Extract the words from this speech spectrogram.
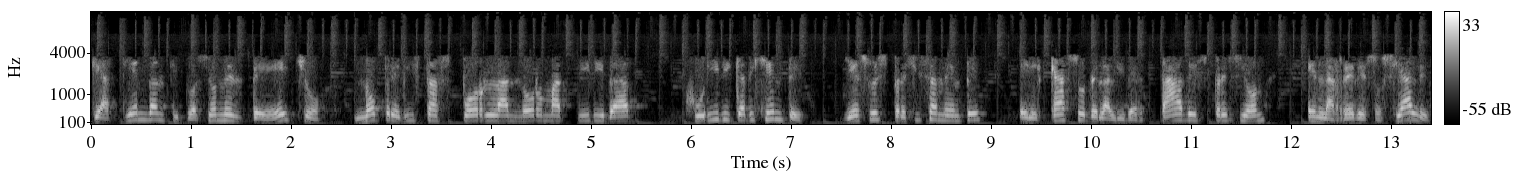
que atiendan situaciones de hecho no previstas por la normatividad jurídica vigente. Y eso es precisamente el caso de la libertad de expresión en las redes sociales.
